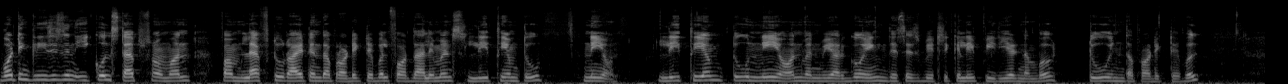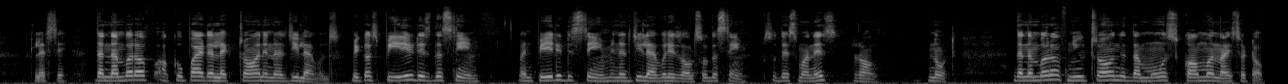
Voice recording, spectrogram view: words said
What increases in equal steps from one from left to right in the periodic table for the elements lithium to neon? Lithium to neon when we are going this is basically period number 2 in the periodic table. Let's say the number of occupied electron energy levels because period is the same. When period is same energy level is also the same. So this one is wrong. Note the number of neutrons is the most common isotope.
